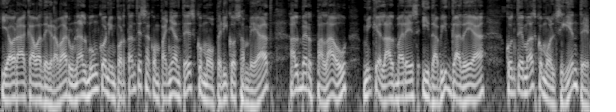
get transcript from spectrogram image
y ahora acaba de grabar un álbum con importantes acompañantes como Perico Sambeat, Albert Palau, Miquel Álvarez y David Gadea, con temas como el siguiente,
